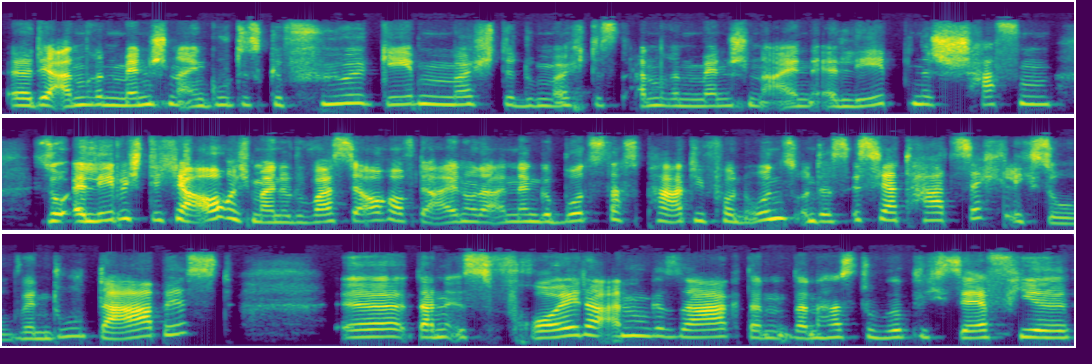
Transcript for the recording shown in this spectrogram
äh, der anderen Menschen ein gutes Gefühl geben möchte. Du möchtest anderen Menschen ein Erlebnis schaffen. So erlebe ich dich ja auch. Ich meine, du warst ja auch auf der einen oder anderen Geburtstagsparty von uns und es ist ja tatsächlich so, wenn du da bist, äh, dann ist Freude angesagt, dann, dann hast du wirklich sehr viel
